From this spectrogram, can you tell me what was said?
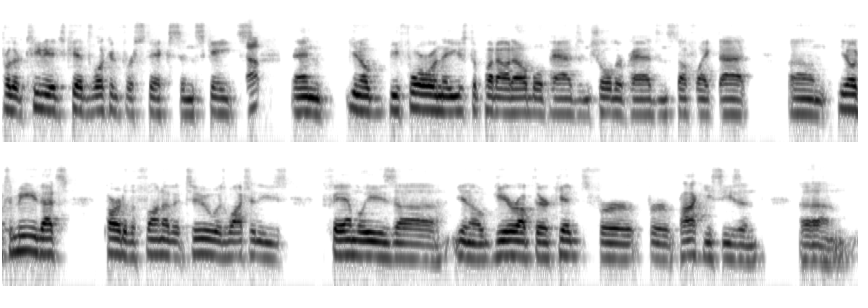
for their teenage kids looking for sticks and skates. Yep. And, you know, before when they used to put out elbow pads and shoulder pads and stuff like that. Um, you know, to me, that's part of the fun of it too, was watching these families, uh, you know, gear up their kids for, for hockey season. Um,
